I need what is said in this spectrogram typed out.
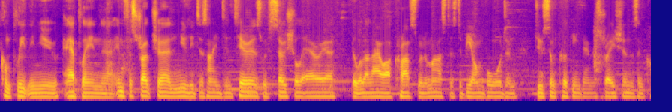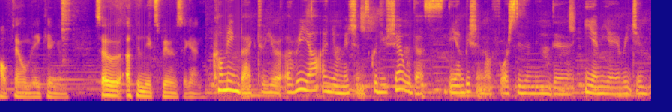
Completely new airplane uh, infrastructure and newly designed interiors with social area that will allow our craftsmen and masters to be on board and do some cooking demonstrations and cocktail making and so up in the experience again. Coming back to your area and your missions, could you share with us the ambition of Four Seasons in the EMEA region?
